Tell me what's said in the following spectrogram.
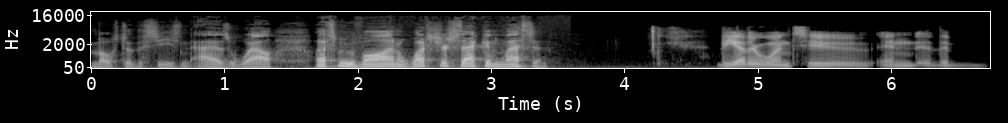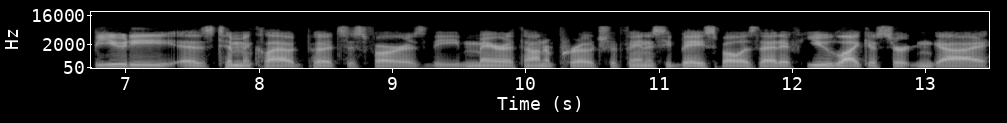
most of the season as well. Let's move on. What's your second lesson? The other one too, and the beauty, as Tim McLeod puts, as far as the marathon approach of fantasy baseball, is that if you like a certain guy,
